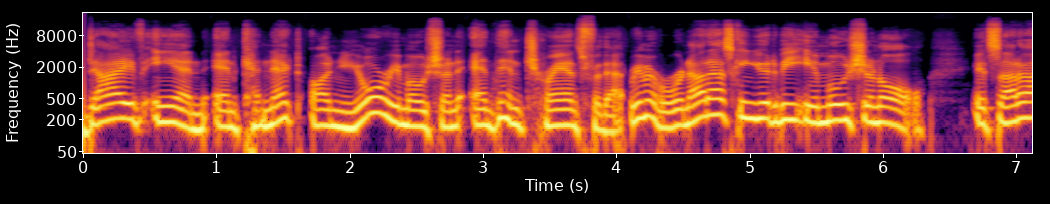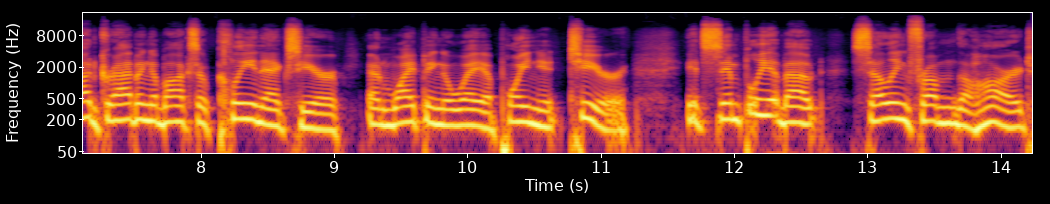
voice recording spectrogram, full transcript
dive in and connect on your emotion and then transfer that. Remember, we're not asking you to be emotional. It's not about grabbing a box of Kleenex here and wiping away a poignant tear. It's simply about selling from the heart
